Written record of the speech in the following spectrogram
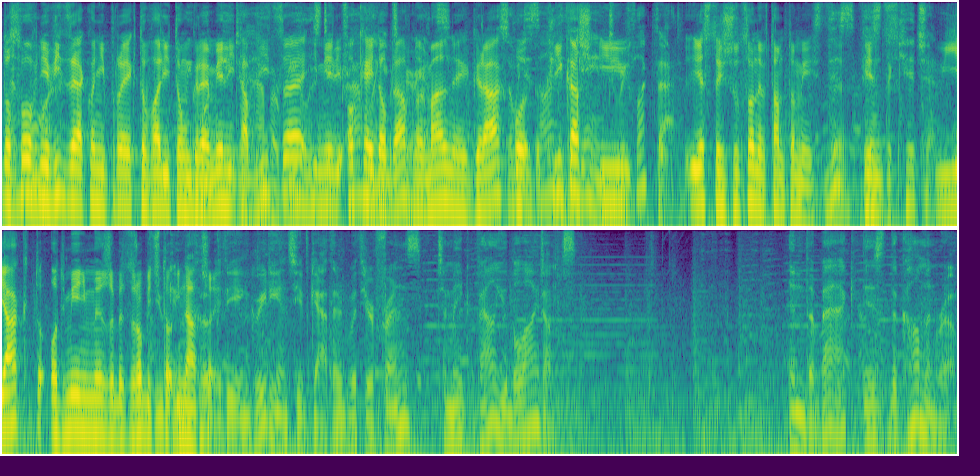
Dosłownie widzę, jak oni projektowali tą grę. Mieli tablicę i mieli, okej, dobra, w normalnych grach po, klikasz i jesteś rzucony w tamto miejsce. Więc jak to odmieńmy, żeby zrobić to inaczej? cook the ingredients you've gathered with your friends to make valuable items. In the back is the common room.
